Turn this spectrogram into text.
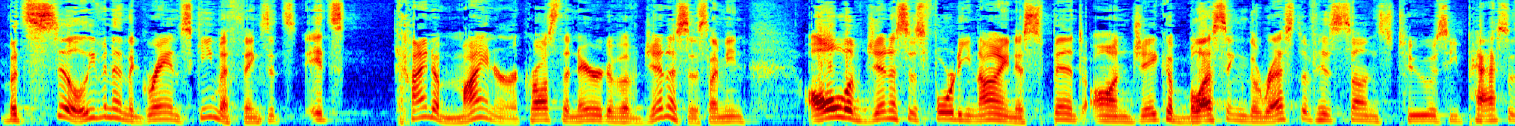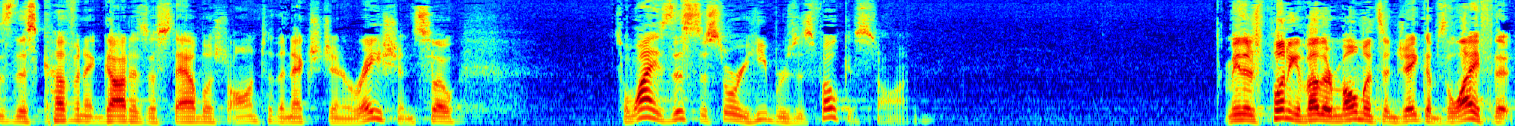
But still, even in the grand scheme of things, it's, it's kind of minor across the narrative of Genesis. I mean, all of Genesis 49 is spent on Jacob blessing the rest of his sons too as he passes this covenant God has established on to the next generation. So, so why is this the story Hebrews is focused on? I mean, there's plenty of other moments in Jacob's life that,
